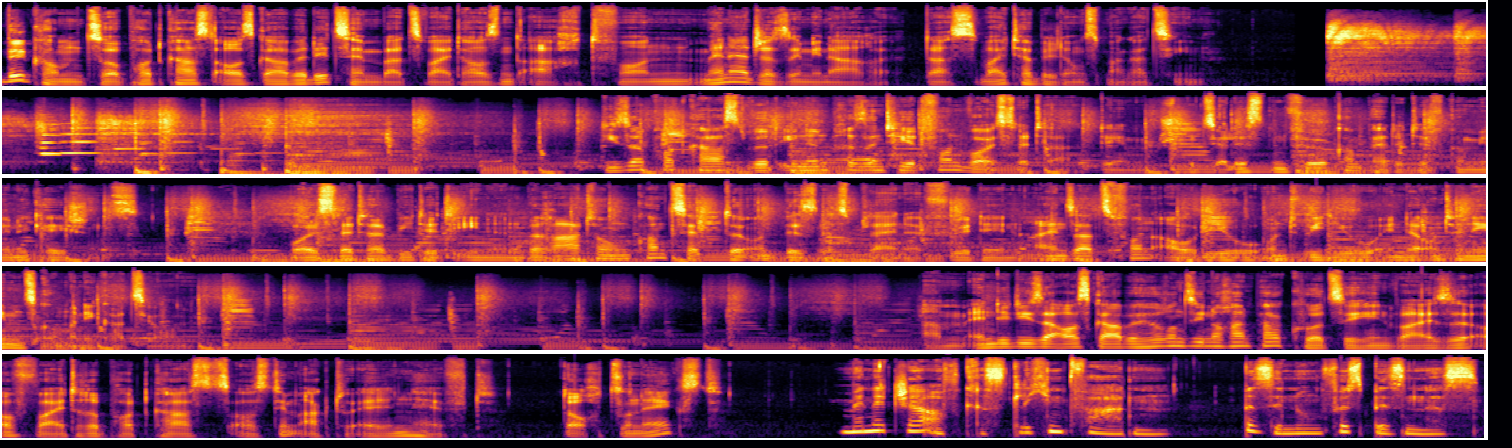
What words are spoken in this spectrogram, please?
Willkommen zur Podcast-Ausgabe Dezember 2008 von Managerseminare, das Weiterbildungsmagazin. Dieser Podcast wird Ihnen präsentiert von Voiceletter, dem Spezialisten für Competitive Communications. Voiceletter bietet Ihnen Beratung, Konzepte und Businesspläne für den Einsatz von Audio und Video in der Unternehmenskommunikation. Am Ende dieser Ausgabe hören Sie noch ein paar kurze Hinweise auf weitere Podcasts aus dem aktuellen Heft. Doch zunächst Manager auf christlichen Pfaden. Besinnung fürs Business.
